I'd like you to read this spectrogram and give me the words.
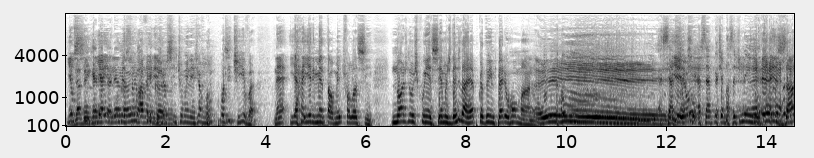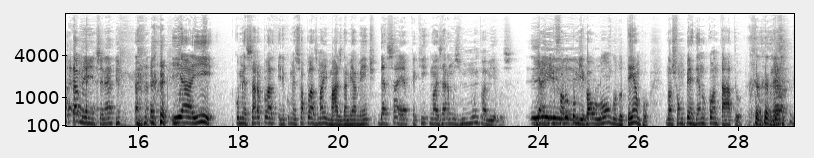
e, eu senti, e aí começou uma energia, eu senti uma energia muito positiva. Né? E aí ele mentalmente falou assim: nós nos conhecemos desde a época do Império Romano. Essa época, eu... tinha, essa época tinha bastante menino. É, exatamente, né? e aí começaram a ele começou a plasmar a imagem na minha mente dessa época que nós éramos muito amigos. E, e aí ele falou comigo, ao longo do tempo, nós fomos perdendo contato. Né?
